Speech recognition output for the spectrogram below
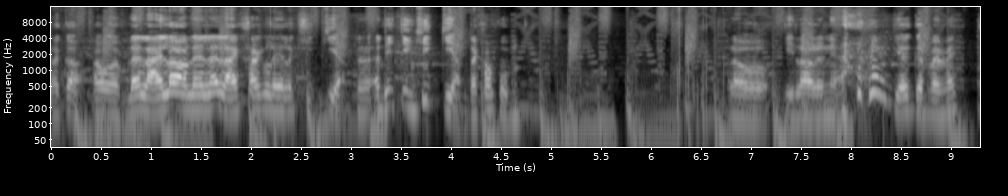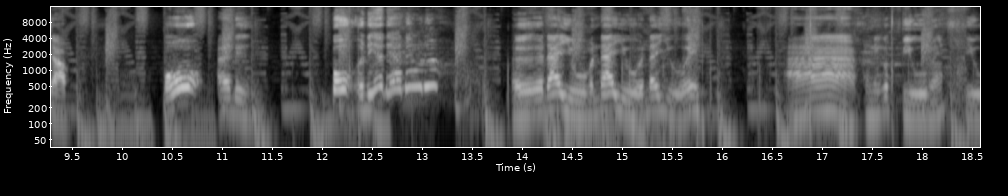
แล้วก็เอาแบบหลายๆรอบเลยหลายๆครั้งเลยแล้วขี้เกียจอันที่จริงขี้เกียจนะครับผม เรากี่รอบแล้วเนี่ย เยอะเกินไปไหมจับ โป๊ะไอ้ดึงโป๊ะเดี๋ยวเดี๋ยวเดี๋ยวเดี๋ยวเออได้อยู่มันได้อยู่มันได้อยู่เว้ยอ่าคราวนี้ก็ปิวไหมปิว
